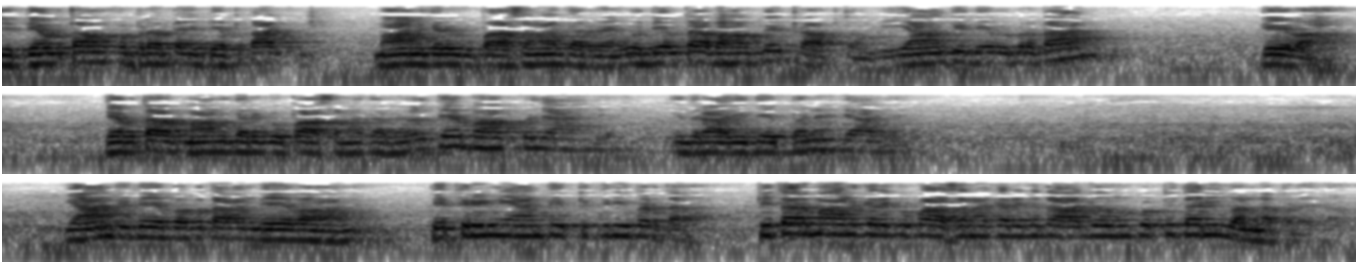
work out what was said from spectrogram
जो देवताओं को व्रत है, देवता मान कर उपासना कर रहे हैं, वो देवता भाव में प्राप्त होंगे। यान्ति देव प्रतान देवा। देवता मान करके उपासना करने वाले देव भाव को जाएँगे। इंद्रादि देव बनेंगे आगे यान्ति देव प्रतान देवान, पितृन यान्ति, पितृव्रता। पितर मान करके उपासना करेंगे तो आगे उनको पितर ही बनना पड़ेगा।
